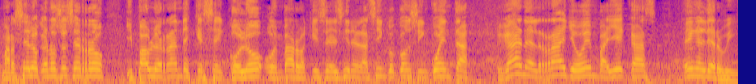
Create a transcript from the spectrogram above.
Marcelo, que no se cerró, y Pablo Hernández, que se coló o en barba, quise decir, en las 5 con 50. Gana el Rayo en Vallecas en el derby.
